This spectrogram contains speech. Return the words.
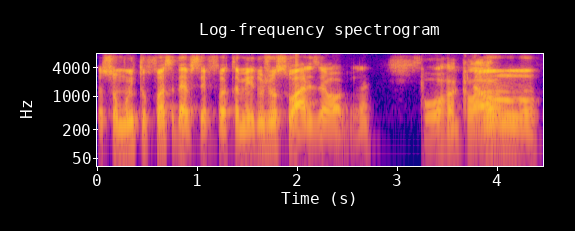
eu sou muito fã, você deve ser fã também do Jô Soares, é óbvio, né? Porra, então, claro.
